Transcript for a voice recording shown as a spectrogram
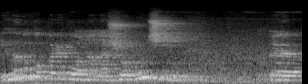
І глибоко переконана, що учень ем,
